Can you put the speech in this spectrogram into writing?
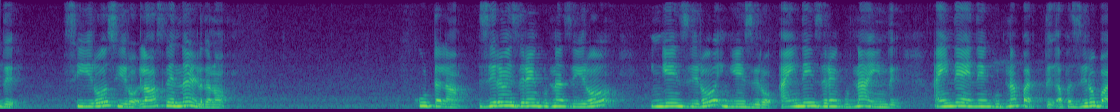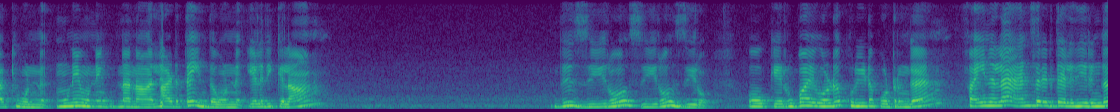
இது. ஜீரோ ஜீரோ லாஸ்ட்லேருந்து தான் எழுதணும். கூட்டலாம். ஜீரோவையும் ஜீரோவையும் கூட்டினா ஜீரோ இங்கேயும் ஜீரோ இங்கேயும் ஜீரோ ஐந்தையும் ஜீரோ கூட்டினா ஐந்து. ஐந்தே ஐந்தையும் கூட்டினா பத்து. அப்போ ஜீரோ பாக்கி ஒன்று மூணையும் ஒன்றையும் கூட்டினா நாலு. அடுத்த இந்த ஒன்று எழுதிக்கலாம். இது ஜீரோ ஜீரோ ஜீரோ ஓகே ரூபாயோட குறியீடை போட்டுருங்க. ஃபைனலாக ஆன்சர் எடுத்து எழுதிருங்க.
